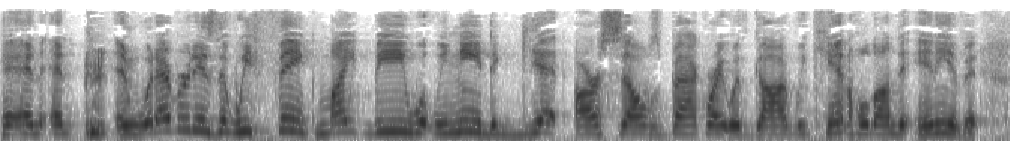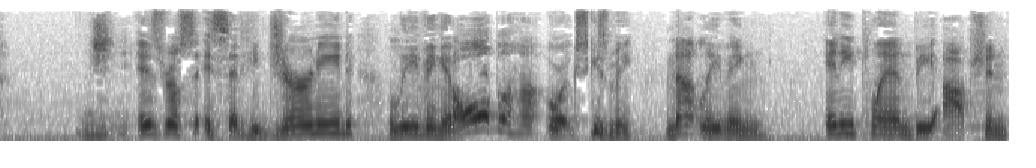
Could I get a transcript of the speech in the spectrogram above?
And, and, and whatever it is that we think might be what we need to get ourselves back right with God, we can't hold on to any of it. Israel said he journeyed, leaving it all behind, or excuse me, not leaving any plan B option.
